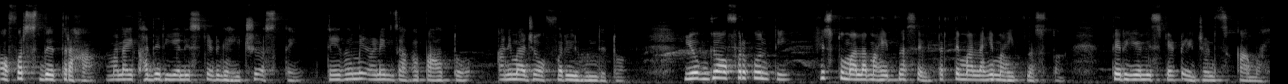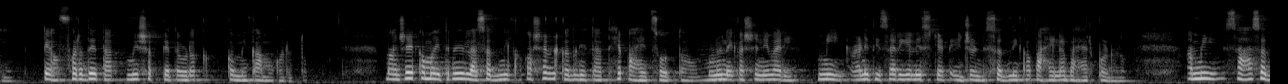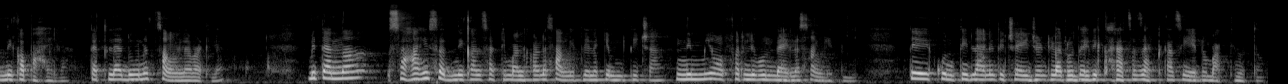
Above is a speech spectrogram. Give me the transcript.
ऑफर्स देत राहा. मला एखादी रिअल इस्टेट घ्यायची असते. तेव्हा मी अनेक जागा पाहतो आणि माझी ऑफर लिहून देतो. योग्य ऑफर कोणती? हेच तुम्हाला माहीत नसेल तर ते मलाही माहीत नसतं. ते रिअल इस्टेट एजंटचं काम आहे ते ऑफर देतात मी शक्य तेवढं कमी काम करतो. माझ्या एका मैत्रिणीला सदनिका कशा विकत घेतात हे पाहायचं होतं. म्हणून एका शनिवारी मी आणि तिचा रिअल इस्टेट एजंट सदनिका पाहायला बाहेर पडलो. आम्ही सहा सदनिका पाहायला. त्यातल्या दोनच चांगल्या वाटल्या. मी त्यांना सहाही सदनिकांसाठी मालकानं सांगितलेल्या किमतीच्या निम्मी ऑफर लिहून द्यायला सांगितली. ते कुंतीला आणि तिच्या एजंटला हृदयविकाराचा झटकाच येणं बाकी होतं.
